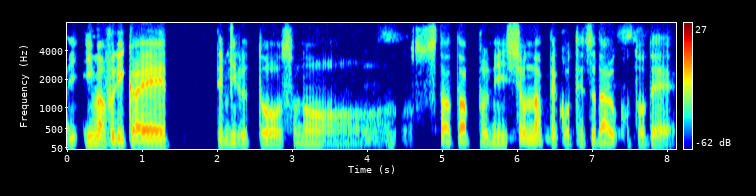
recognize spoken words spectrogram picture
い今振り返ってみると、そのスタートアップに一緒になってこう手伝うことで、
